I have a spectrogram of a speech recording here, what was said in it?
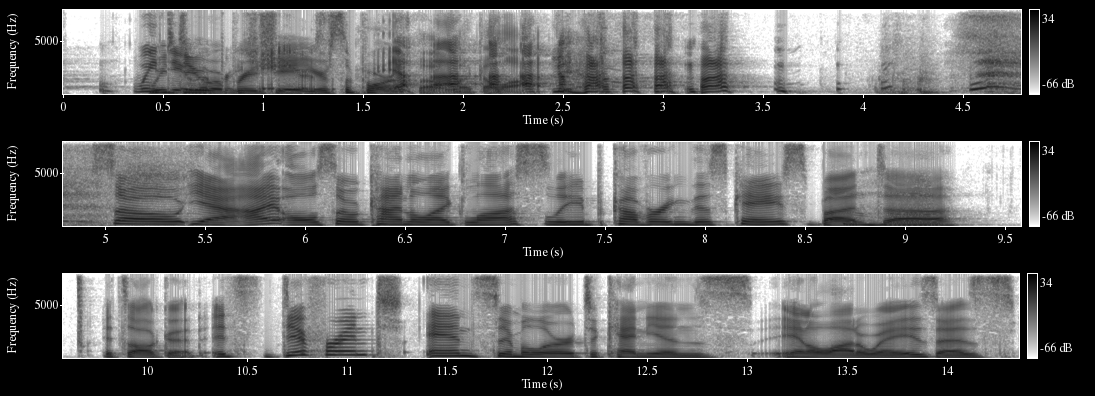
we, do, appreciate, your support though, like a lot. Yeah. so yeah, I also kind of like lost sleep covering this case, but mm-hmm. uh, it's all good. It's different and similar to Kenyon's in a lot of ways, as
